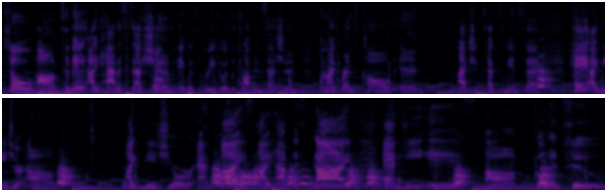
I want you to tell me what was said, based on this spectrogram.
So um, today I had a session. It was brief. It was a drop-in session. One of my friends called and actually texted me and said, "Hey, I need your um, I need your advice. I have this guy, and he is um, going to,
